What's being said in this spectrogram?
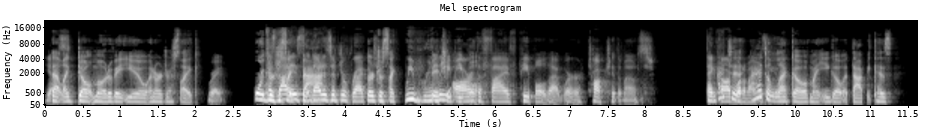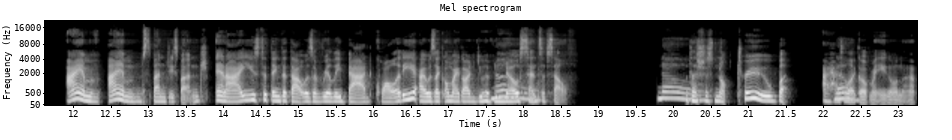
Yes. that like don't motivate you and are just like right. or they're just that like is bad. that is a direct they're just like we really bitchy are people. the five people that were talked to the most. Thank I God to, one of I mine had to you. let go of my ego with that because I am I am spongy sponge and I used to think that that was a really bad quality. I was like, "Oh my god, you have no, No. sense of self." No. But that's just not true, but I had to let go of my ego on that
